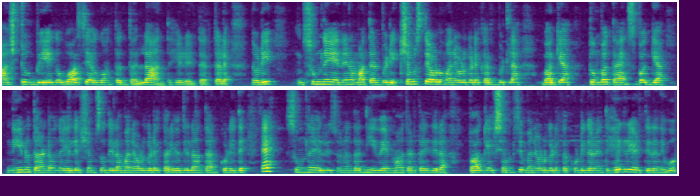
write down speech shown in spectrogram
ಅಷ್ಟು ಬೇಗ ವಾಸಿ ಆಗುವಂಥದ್ದಲ್ಲ ಅಂತ ಹೇಳಿ ಹೇಳ್ತಾ ಇರ್ತಾಳೆ. ನೋಡಿ ಸುಮ್ಮನೆ ಏನೇನೋ ಮಾತಾಡಬೇಡಿ. ಕ್ಷಮಿಸ್ತೆ ಅವಳು ಮನೆ ಒಳಗಡೆ ಕರೆದ್ಬಿಟ್ಲ. ಭಾಗ್ಯ, ತುಂಬ ಥ್ಯಾಂಕ್ಸ್ ಭಾಗ್ಯ. ನೀನು ತಾಂಡವನ್ನ ಎಲ್ಲಿ ಕ್ಷಮಿಸೋದಿಲ್ಲ ಮನೆ ಒಳಗಡೆ ಕರೆಯೋದಿಲ್ಲ ಅಂತ ಅನ್ಕೊಂಡಿದ್ದೆ. ಏ ಸುಮ್ಮನೆ ಇರ್ರಿ ಸುನಂದ, ನೀವೇನು ಮಾತಾಡ್ತಾ ಇದ್ದೀರಾ? ಭಾಗ್ಯ, ಕ್ಷಮಿಸಿ ಮನೆ ಒಳಗಡೆ ಕರ್ಕೊಂಡಿದ್ದಾಳೆ ಅಂತ ಹೇಗೆ ಹೇಳ್ತೀರಾ ನೀವು?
